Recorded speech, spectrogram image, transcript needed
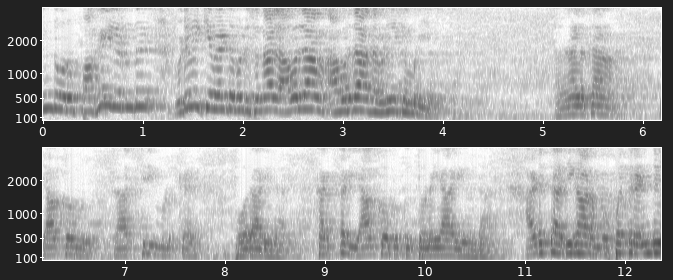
இந்த ஒரு பகையிலிருந்து விடுவிக்க வேண்டும் என்று சொன்னால் அவர்தான் அவர்தான் அதை விடுவிக்க முடியும். அதனால தான் யாக்கோவு ராத்திரி முழுக்க போராடினார். கர்த்தர் யாக்கோபுக்கு துணையாக இருந்தார். அடுத்த அதிகாரம் முப்பத்தி ரெண்டு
